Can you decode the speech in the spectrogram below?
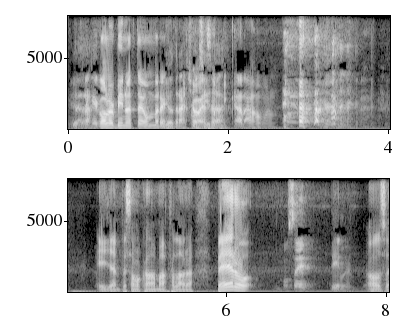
Mira otra- de qué color vino este hombre. y otras es mi carajo, mano. Y ya empezamos con las más palabras. Pero, José. Dime. José,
